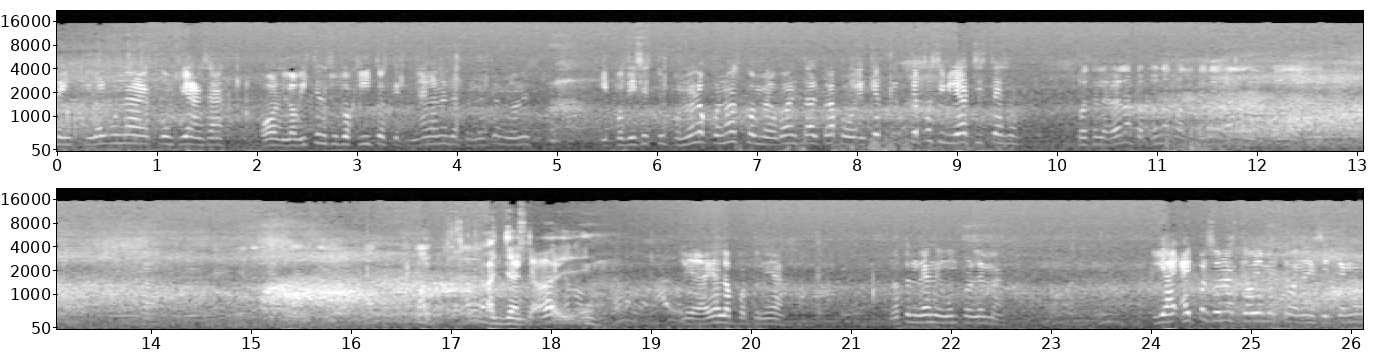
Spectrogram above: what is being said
te inspiró alguna confianza o lo viste en sus ojitos que tenía ganas de aprender camiones y pues dices tú, pues no lo conozco, me voy a entrar al trapo. ¿En qué, qué, qué posibilidad existe eso? Pues se le ve a la persona cuando tiene ganas de la Ay, ay, ay. Le darías la oportunidad. No tendrías ningún problema. Y hay, hay personas que obviamente van a decir que no.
